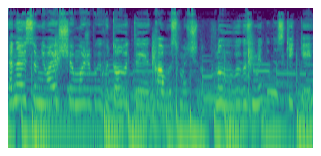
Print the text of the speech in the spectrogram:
Я навіть сумніваюся, що я можу приготувати каву смачно. Ну ви розумієте, наскільки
